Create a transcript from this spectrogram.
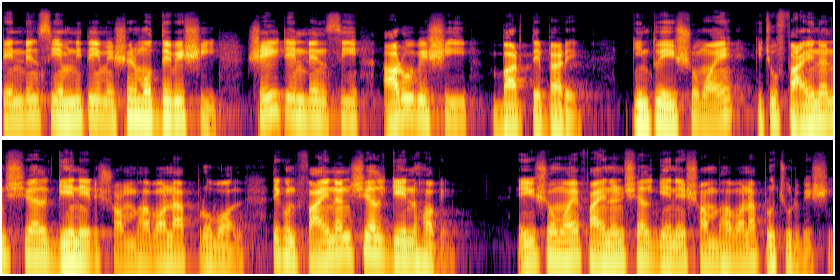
টেন্ডেন্সি এমনিতেই মেষের মধ্যে বেশি, সেই টেন্ডেন্সি আরও বেশি বাড়তে পারে। কিন্তু এই সময়ে কিছু ফাইন্যান্সিয়াল গেনের সম্ভাবনা প্রবল। দেখুন ফাইন্যান্সিয়াল গেন হবে। এই সময়ে ফাইন্যান্সিয়াল গেনের সম্ভাবনা প্রচুর বেশি।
